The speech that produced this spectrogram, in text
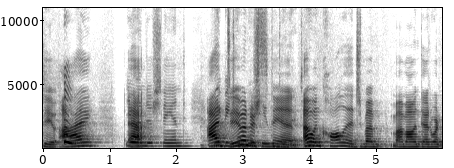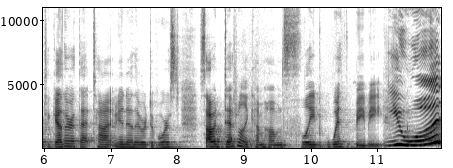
you, I. You uh, understand? I Maybe do Kim wish he would do understand. Oh, in college, my my mom and dad weren't together at that time. You know, they were divorced. So I would definitely come home and sleep with BB. You would?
